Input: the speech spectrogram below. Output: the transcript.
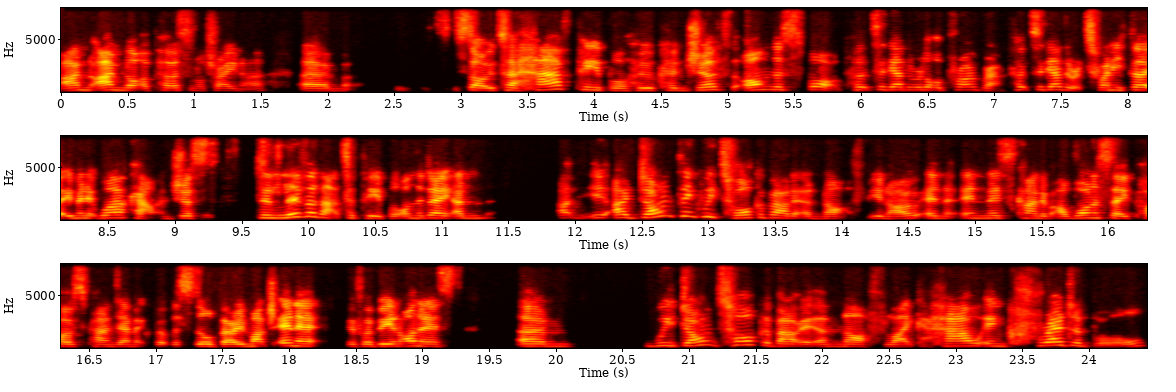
I'm I'm not a personal trainer, um, so to have people who can just on the spot put together a little program, put together a 20, 30 minute workout, and just deliver that to people on the day, and I, don't think we talk about it enough, you know, in in this kind of I want to say post pandemic, but we're still very much in it. If we're being honest, um, we don't talk about it enough, like how incredible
